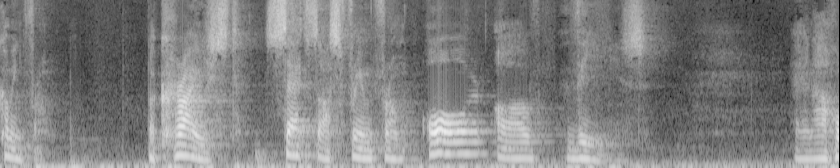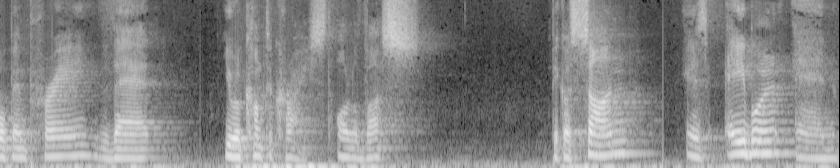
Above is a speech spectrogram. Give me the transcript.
coming from. But Christ sets us free from all of these. And I hope and pray that you will come to Christ, all of us, because Son is able and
